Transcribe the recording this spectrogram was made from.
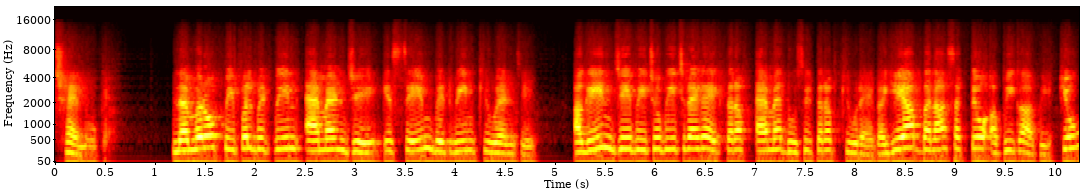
छह लोग हैं। Number of people between M and J is same between Q and J again J बीचों बीच रहेगा, एक तरफ़ एम है, दूसरी तरफ़ क्यू रहेगा। ये आप बना सकते हो अभी का अभी। क्यों?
